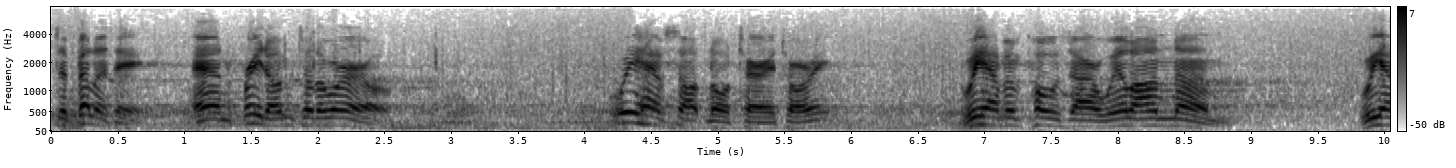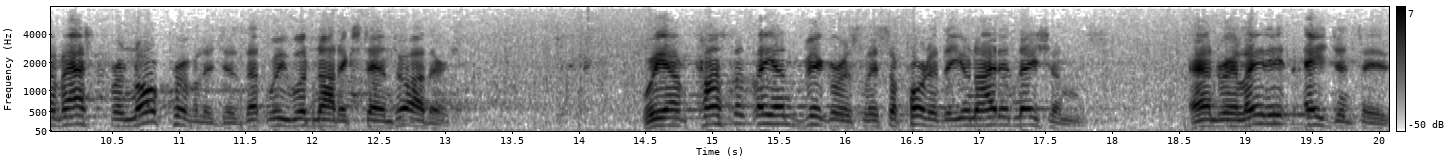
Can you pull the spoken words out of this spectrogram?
stability, and freedom to the world. We have sought no territory. We have imposed our will on none. We have asked for no privileges that we would not extend to others. We have constantly and vigorously supported the United Nations and related agencies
